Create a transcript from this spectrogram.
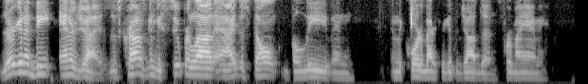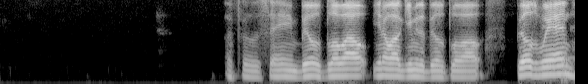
they're going to be energized. This crowd is going to be super loud, and I just don't believe in in the quarterback to get the job done for Miami. I feel the same. Bills blowout. You know what? Give me the Bills blowout. Bills win.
